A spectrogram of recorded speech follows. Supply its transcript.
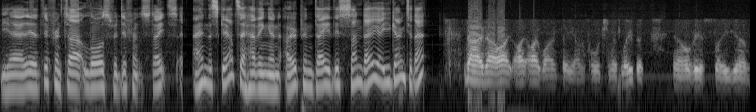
Yeah, there are different uh, laws for different states. And the Scouts are having an open day this Sunday. Are you going to that? No, no, I, I, I won't be, but you know, obviously um,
